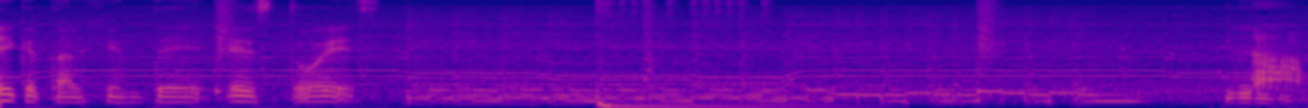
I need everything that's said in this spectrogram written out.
Hey, ¿qué tal gente? Esto es La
